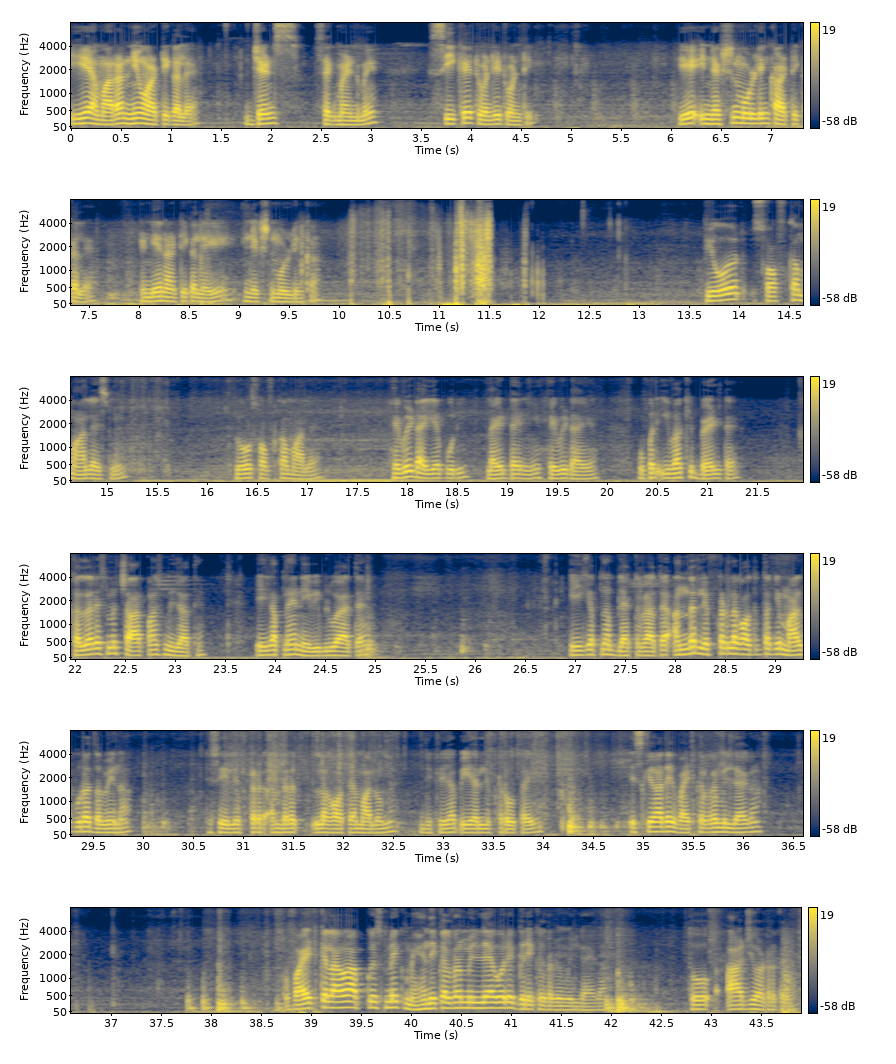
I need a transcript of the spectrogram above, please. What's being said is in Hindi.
ये हमारा न्यू आर्टिकल है जेंट्स सेगमेंट में सी के ट्वेंटी ट्वेंटी ये इंजेक्शन मोल्डिंग का आर्टिकल है इंडियन आर्टिकल है ये इंजेक्शन मोल्डिंग का. प्योर सॉफ्ट का माल है इसमें प्योर सॉफ्ट का माल है. हेवी डाई है पूरी लाइट डाई नहीं है हेवी डाई है. ऊपर ईवा की बेल्ट है. कलर इसमें चार पाँच मिल जाते हैं. एक अपना नेवी ब्लू आता है एक अपना ब्लैक कलर आता है। अंदर लिफ्टर लगा होता है ताकि माल पूरा दबे ना। जैसे लिफ्टर अंदर लगा होता है मालों में। देख लीजिए आप एयर लिफ्टर होता है इसके बाद एक वाइट कलर मिल जाएगा। वाइट के अलावा आपको इसमें एक मेहंदी कलर मिल जाएगा और एक ग्रे कलर भी मिल जाएगा। तो आज ही ऑर्डर करें।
